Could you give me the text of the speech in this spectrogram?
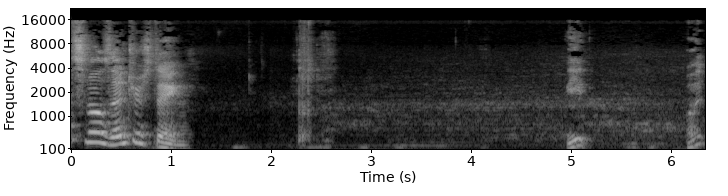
That smells interesting. Eat. What?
